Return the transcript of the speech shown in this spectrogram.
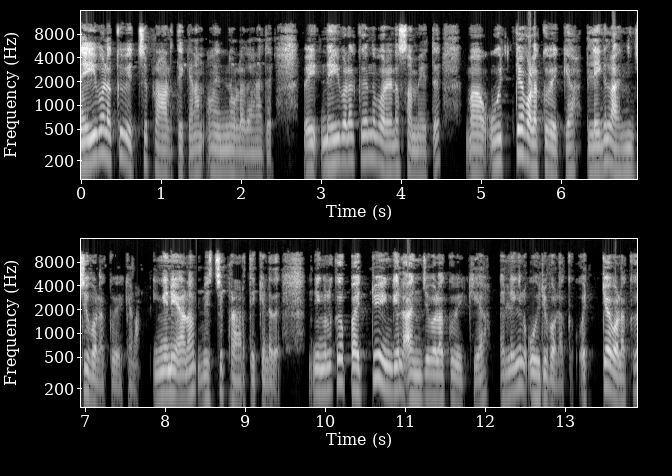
നെയ്വിളക്ക് വെച്ച് പ്രാർത്ഥിക്കണം എന്നുള്ളതാണത്. നെയ്വിളക്ക് എന്ന് പറയുന്ന സമയത്ത് ഒറ്റ വിളക്ക് വെക്കുക അല്ലെങ്കിൽ അഞ്ച് വിളക്ക് വെക്കണം. ഇങ്ങനെയാണ് വെച്ച് പ്രാർത്ഥിക്കേണ്ടത്. നിങ്ങൾക്ക് പറ്റുമെങ്കിൽ അഞ്ച് വിളക്ക് വെക്കുക അല്ലെങ്കിൽ ഒരു വിളക്ക് ഒറ്റ വിളക്ക്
